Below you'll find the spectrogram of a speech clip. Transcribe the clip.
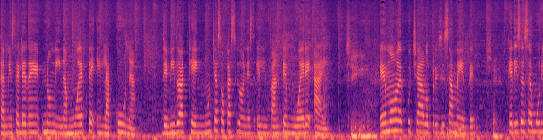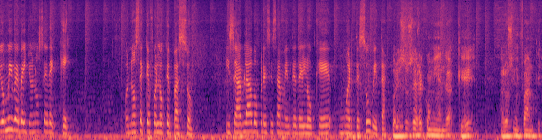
también se le denomina muerte en la cuna, debido a que en muchas ocasiones el infante muere ahí. Sí. Hemos escuchado precisamente que dicen se murió mi bebé, yo no sé de qué, o no sé qué fue lo que pasó. Y se ha hablado precisamente de lo que es muerte súbita. Por eso se recomienda que a los infantes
